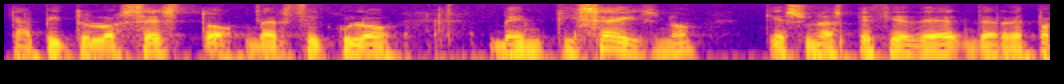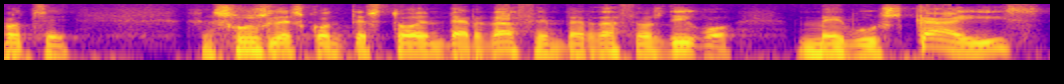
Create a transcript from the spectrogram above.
capítulo sexto, versículo 26, ¿no? que es una especie de, reproche. Jesús les contestó, en verdad, en verdad os digo, me buscáis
